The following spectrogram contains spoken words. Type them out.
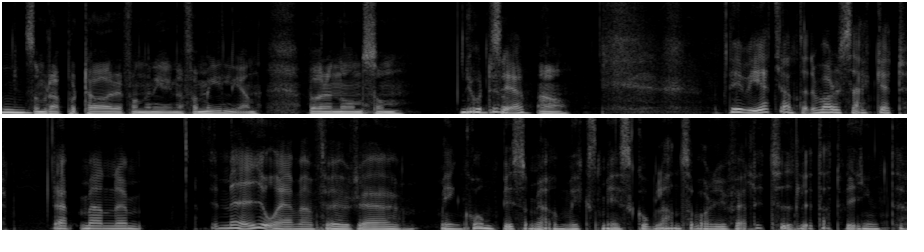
mm. som rapportörer från den egna familjen. Var det någon som... Gjorde så, det? Ja. Det vet jag inte, det var det säkert. Men eh, för mig och även för eh, min kompis som jag umgicks med i skolan så var det ju väldigt tydligt att vi inte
